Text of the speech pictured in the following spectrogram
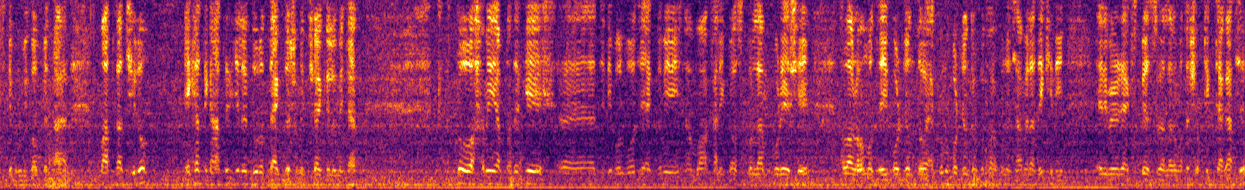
আজকে ভূমিকম্পের মাত্রা ছিল। এখান থেকে হাতির জেলের দূরত্ব এক দশমিক ছয় কিলোমিটার। তো আমি আপনাদেরকে যেটি বলব যে একদমই মহাখালী ক্রস করলাম, করে এসে আল্লাহ রহমত এই পর্যন্ত, এখনও পর্যন্ত কোথাও কোনো ঝামেলা দেখিনি। এলিভেটেড এক্সপ্রেস আল্লাহর মতো সব ঠিকঠাক আছে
